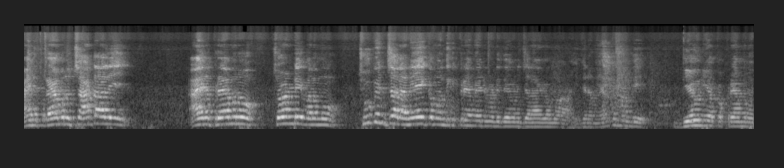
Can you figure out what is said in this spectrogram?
ఆయన ప్రేమను చాటాలి. ఆయన ప్రేమను చూడండి మనము చూపించాలి అనేక మందికి ప్రేమైనటువంటి దేవుని జనాగమ. ఇది దినం ఎంతమంది దేవుని యొక్క ప్రేమను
